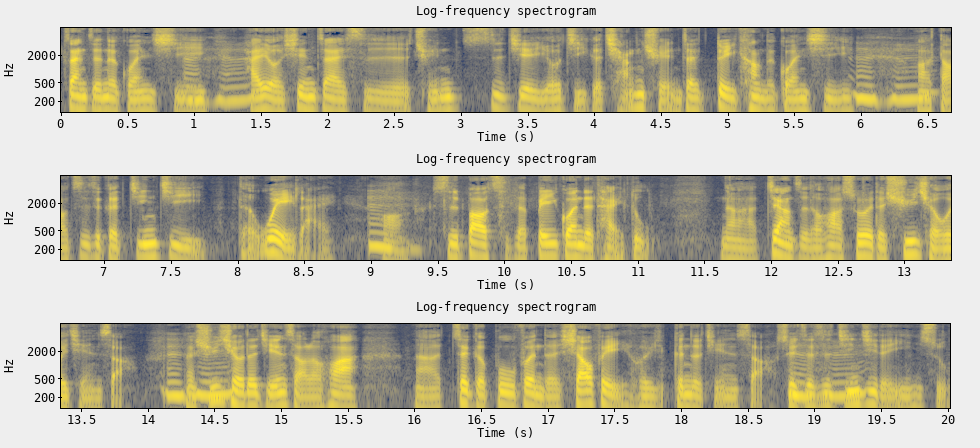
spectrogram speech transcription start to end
战争的关系，嗯、还有现在是全世界有几个强权在对抗的关系，嗯，啊，导致这个经济的未来哦是抱持着悲观的态度。那这样子的话，所有的需求会减少。那需求的减少的话，那这个部分的消费也会跟着减少，所以这是经济的因素。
